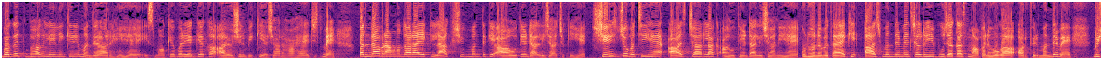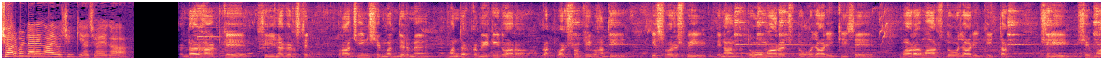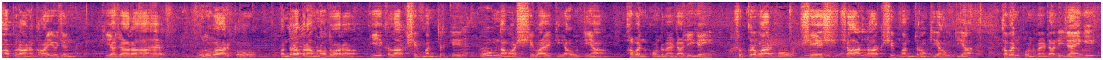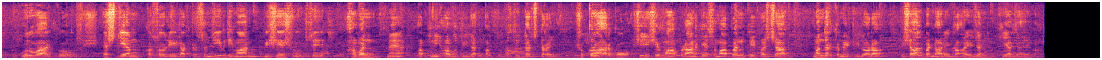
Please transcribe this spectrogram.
भगत भाग लेने के लिए मंदिर आ रहे हैं। इस मौके पर यज्ञ का आयोजन भी किया जा रहा है, जिसमें पंद्रह ब्राह्मणों द्वारा एक लाख शिव मंत्र की आहुतियाँ डाली जा चुकी हैं। शेष जो बची है, आज चार लाख आहुतियाँ डाली जानी है। उन्होंने बताया कि आज मंदिर में चल रही पूजा का समापन होगा और फिर मंदिर में विशाल भंडारे का आयोजन किया जाएगा। के श्रीनगर स्थित प्राचीन शिव मंदिर में मंदिर कमेटी द्वारा गत वर्षों की भांति, इस वर्ष भी दिनांक 2 मार्च 2021 से 12 मार्च 2021 तक श्री शिव महापुराण का आयोजन किया जा रहा है। गुरुवार को 15 ब्राह्मणों द्वारा एक लाख शिव मंत्र के ओम नमः शिवाय की आहुतियाँ हवन कुंड में डाली गईं। शुक्रवार को शेष चार लाख शिव मंत्रों की आहुतियाँ हवन कुंड में डाली जाएँगी। गुरुवार को एसडीएम कसौली डॉक्टर संजीव धीमान विशेष रूप से हवन में अपनी आहुति दर्ज कराई। शुक्रवार को श्री शिव महापुराण के समापन के पश्चात मंदिर कमेटी द्वारा विशाल भंडारे का आयोजन किया जाएगा।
